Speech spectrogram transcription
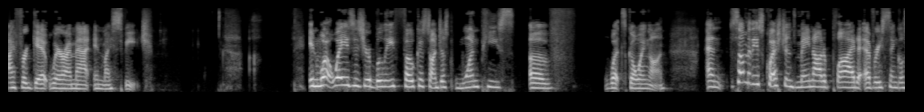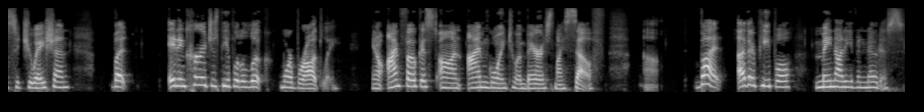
i forget where i'm at in my speech. In what ways is your belief focused on just one piece of what's going on and some of these questions may not apply to every single situation but it encourages people to look more broadly. You know i'm focused on i'm going to embarrass myself uh, but other people may not even notice.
